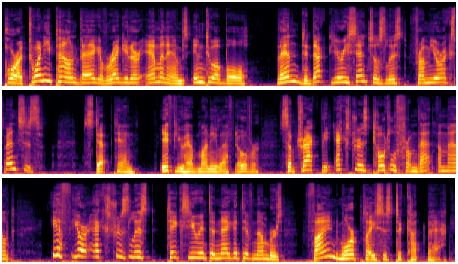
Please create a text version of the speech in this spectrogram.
Pour a 20-pound bag of regular M&Ms into a bowl. Then deduct your essentials list from your expenses. Step 10. If you have money left over, subtract the extras total from that amount. If your extras list takes you into negative numbers, find more places to cut back.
